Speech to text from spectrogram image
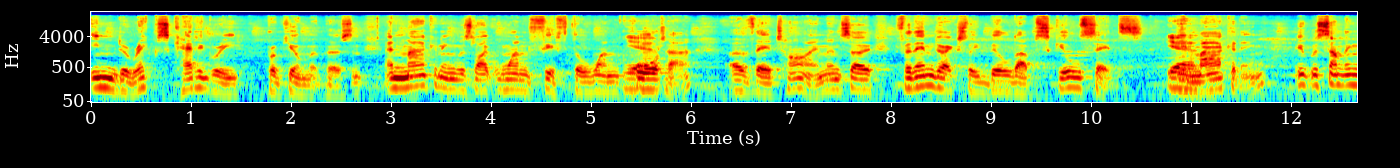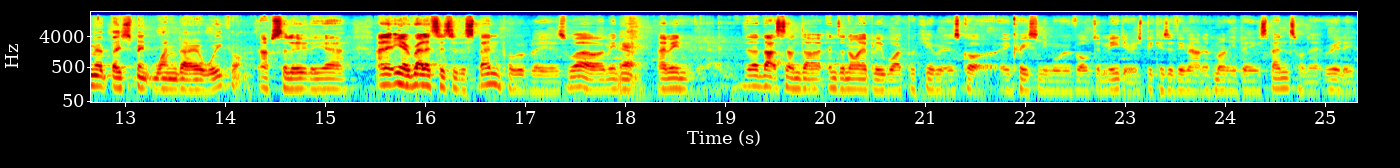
indirects category procurement person, and marketing was like one fifth or one Yeah. quarter of their time. And so for them to actually build up skill sets Yeah. in marketing, it was something that they spent one day a week on. Absolutely, yeah, and you know, relative to the spend, probably as well. I mean, Yeah. I mean, that's undeniably why procurement has got increasingly more involved in media is because of the amount of money being spent on it, really.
